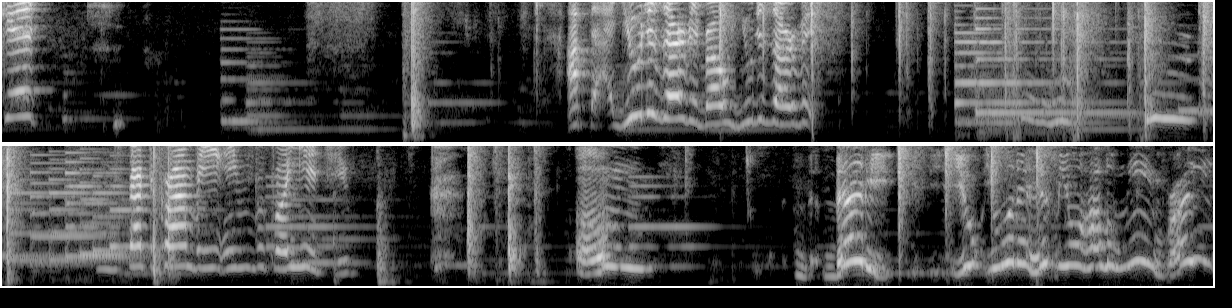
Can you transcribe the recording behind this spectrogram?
kid. I, You deserve it, bro. You deserve it. Start the crime be- even before he hits you. Um, Daddy, you you wouldn't hit me on Halloween, right?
